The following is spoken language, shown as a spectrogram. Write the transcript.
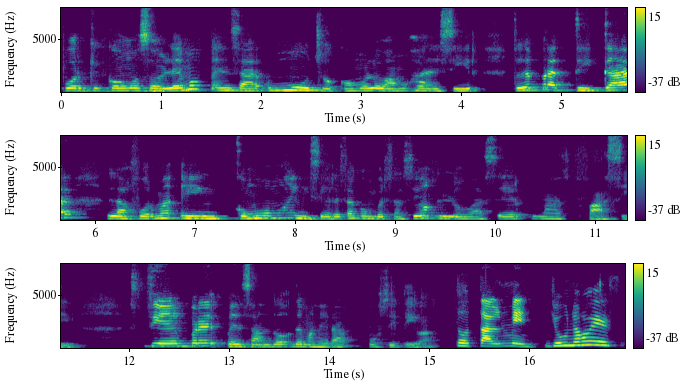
porque como solemos pensar mucho cómo lo vamos a decir, entonces practicar la forma en cómo vamos a iniciar esa conversación lo va a hacer más fácil siempre pensando de manera positiva. Totalmente. Yo una vez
